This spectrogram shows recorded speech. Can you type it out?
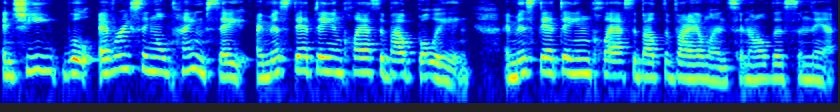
and she will every single time say, I missed that day in class about bullying. I missed that day in class about the violence and all this and that.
